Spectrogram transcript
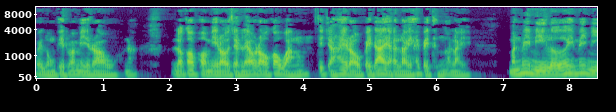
ไปหลงผิดว่ามีเรานะ แล้วก็พอมีเราเสร็จแล้วเราก็หวังที่จะให้เราไปได้อะไรให้ไปถึงอะไร มันไม่มีเลยไม่มี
